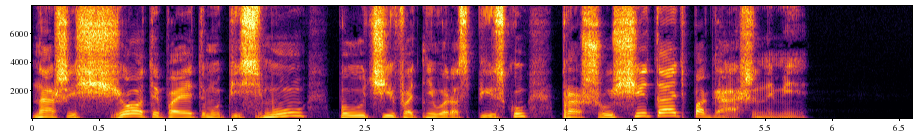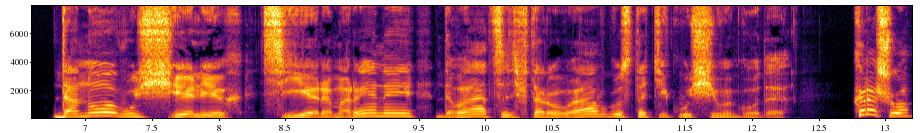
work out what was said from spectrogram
наши счеты по этому письму, получив от него расписку, прошу считать погашенными. Дано в ущельях Сьерра-Морены 22 августа текущего года. — Хорошо,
